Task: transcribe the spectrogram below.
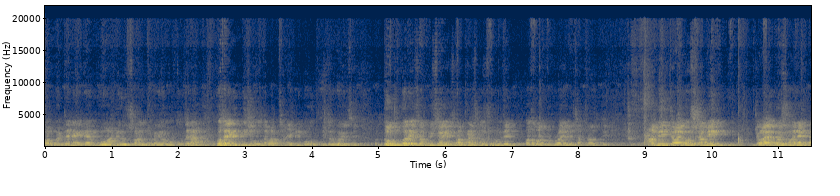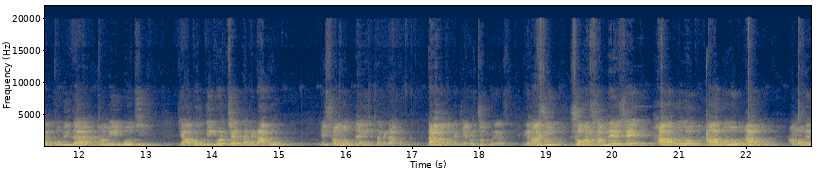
গভর্নমেন্ট না, এটা ভুয়া নিউজ ষড়যন্ত্রকারী অমুক করছে না, কোথায় কিছু বলতে পারছে না, এগুলি বহুত বিতর্ক হয়েছে ধুম করে এসব বিষয়ে সরকারের সঙ্গে শুরু করে কথা বলার প্রয়োজনে ছাত্রদের আমি জয় গোস্বামী, জয় গোস্বামীর একটা কবিতা আমি বলছি, যে আপত্তি করছে তাকে ডাকো, যে দেয়নি তাকে ডাকো। ডাকো তাকে, যে এখন চুপ করে আছে। এখানে আসুক সবার সামনে এসে হা বলুক হা বলুক হা বলুক। আমাদের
